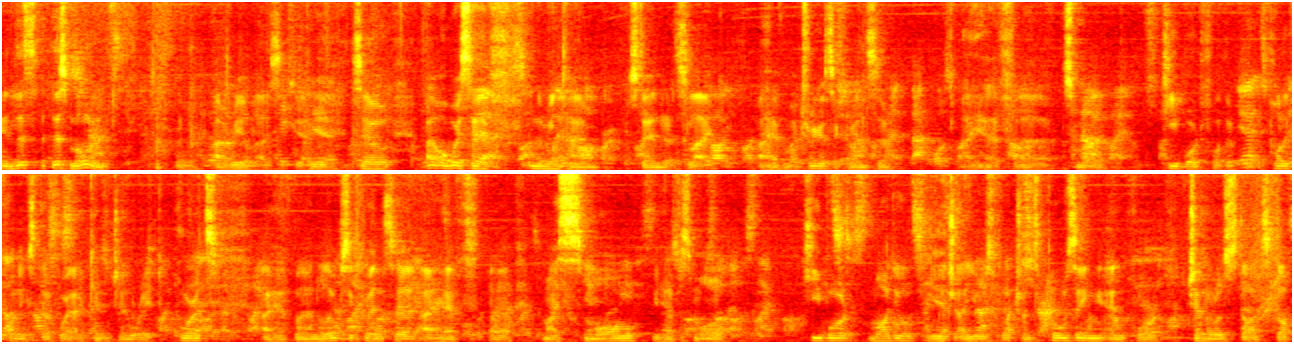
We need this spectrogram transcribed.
in this at this moment, uh, I realize it. Yeah. Yeah. So I always have, in the meantime, standards like I have my trigger sequencer, I have uh, a small keyboard for the, for the polyphonic stuff where I can generate chords. I have my analog sequencer. I have uh, my small. We have a small keyboard module which I use for transposing and for general start, stop,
